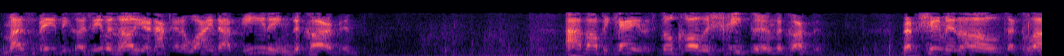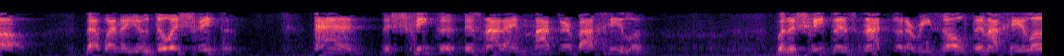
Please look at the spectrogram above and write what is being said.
It must be because even though you're not going to wind up eating the carbon, Aval became it's still called a shchita in the carbon. Reb Shimon holds a klal that when you do a shchita and the shchita is not a matter ba'achila, when the shchita is not going to result in achila,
